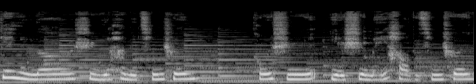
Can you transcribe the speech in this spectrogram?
电影呢，是遗憾的青春，同时也是美好的青春。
